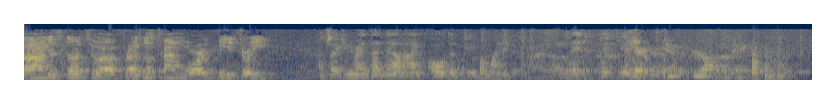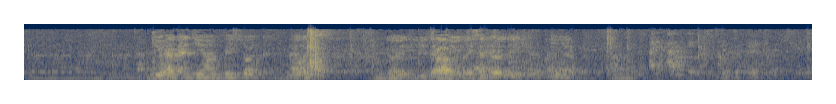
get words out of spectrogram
Uh, just go to uh, Fresno Time Lord V3. I'm sorry, can you write that down? I'm old and feeble-minded. You're all on me. Do you have Angie on Facebook, Alex? You go use that Probably. to send her a link. Yeah. I, I think something that Jimmy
